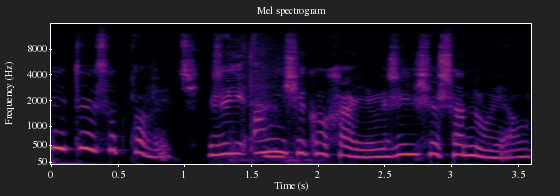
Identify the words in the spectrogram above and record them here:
No i to jest odpowiedź. Jeżeli Tak. oni się kochają, jeżeli się szanują,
